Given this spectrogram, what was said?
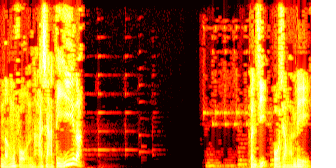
能否拿下第一呢？本集播讲完毕，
